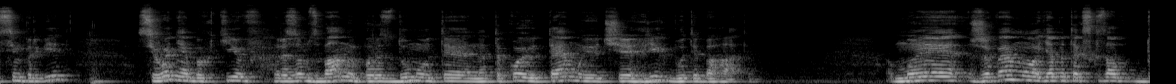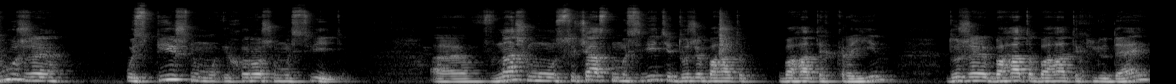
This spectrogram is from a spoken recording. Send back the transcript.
Усім привіт! Сьогодні я би хотів разом з вами пороздумувати над такою темою, чи гріх бути багатим. Ми живемо, я би так сказав, дуже успішному і хорошому світі. Е, В нашому сучасному світі дуже багато багатих країн, дуже багато багатих людей,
